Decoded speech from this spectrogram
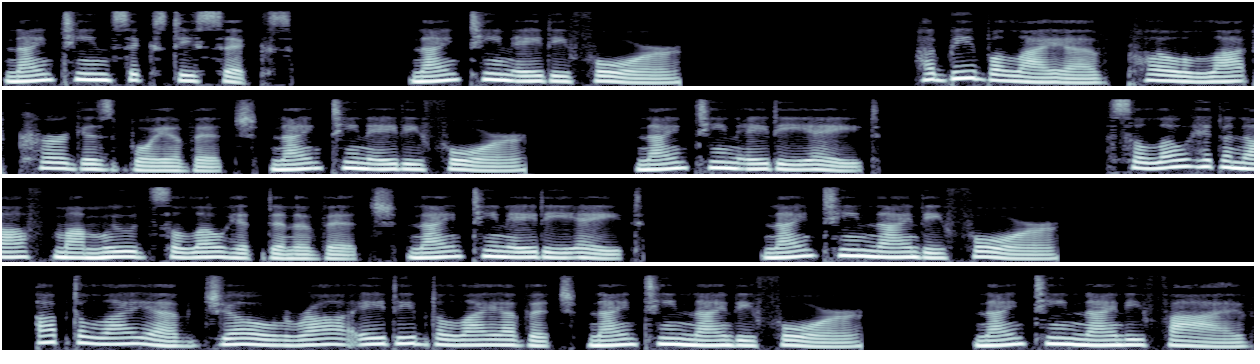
1966 1984 Habibullayev Poʻlat Kyrgyzboyevich 1984 1988 Salohitinov Mahmud Salohitdinovich 1988 1994 Abdullayev Joe Ra Adibdullayevich 1994 1995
